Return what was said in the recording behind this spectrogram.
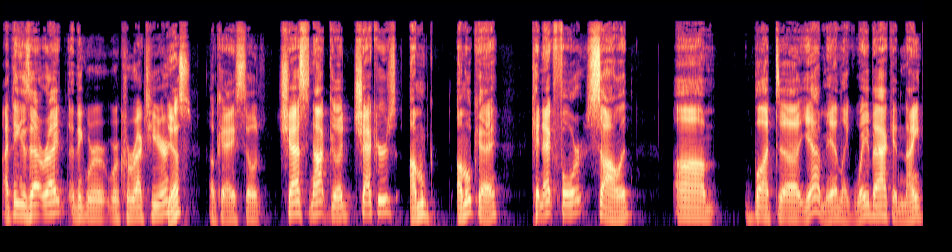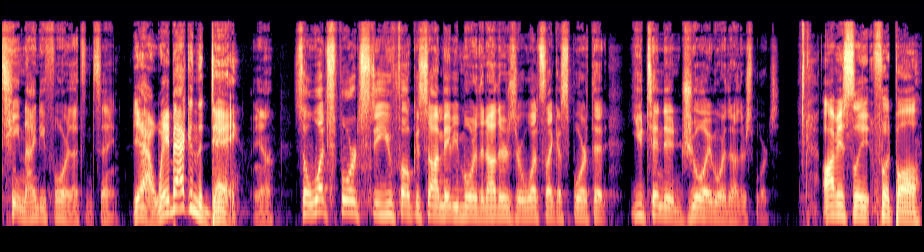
I think is that right? I think we're we're correct here. Yes? Okay, so chess not good. Checkers, I'm I'm okay. Connect four, solid. Um, but uh, yeah, man, like way back in 1994, that's insane. Yeah, way back in the day. Yeah. So what sports do you focus on maybe more than others, or what's like a sport that you tend to enjoy more than other sports? Obviously, football,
